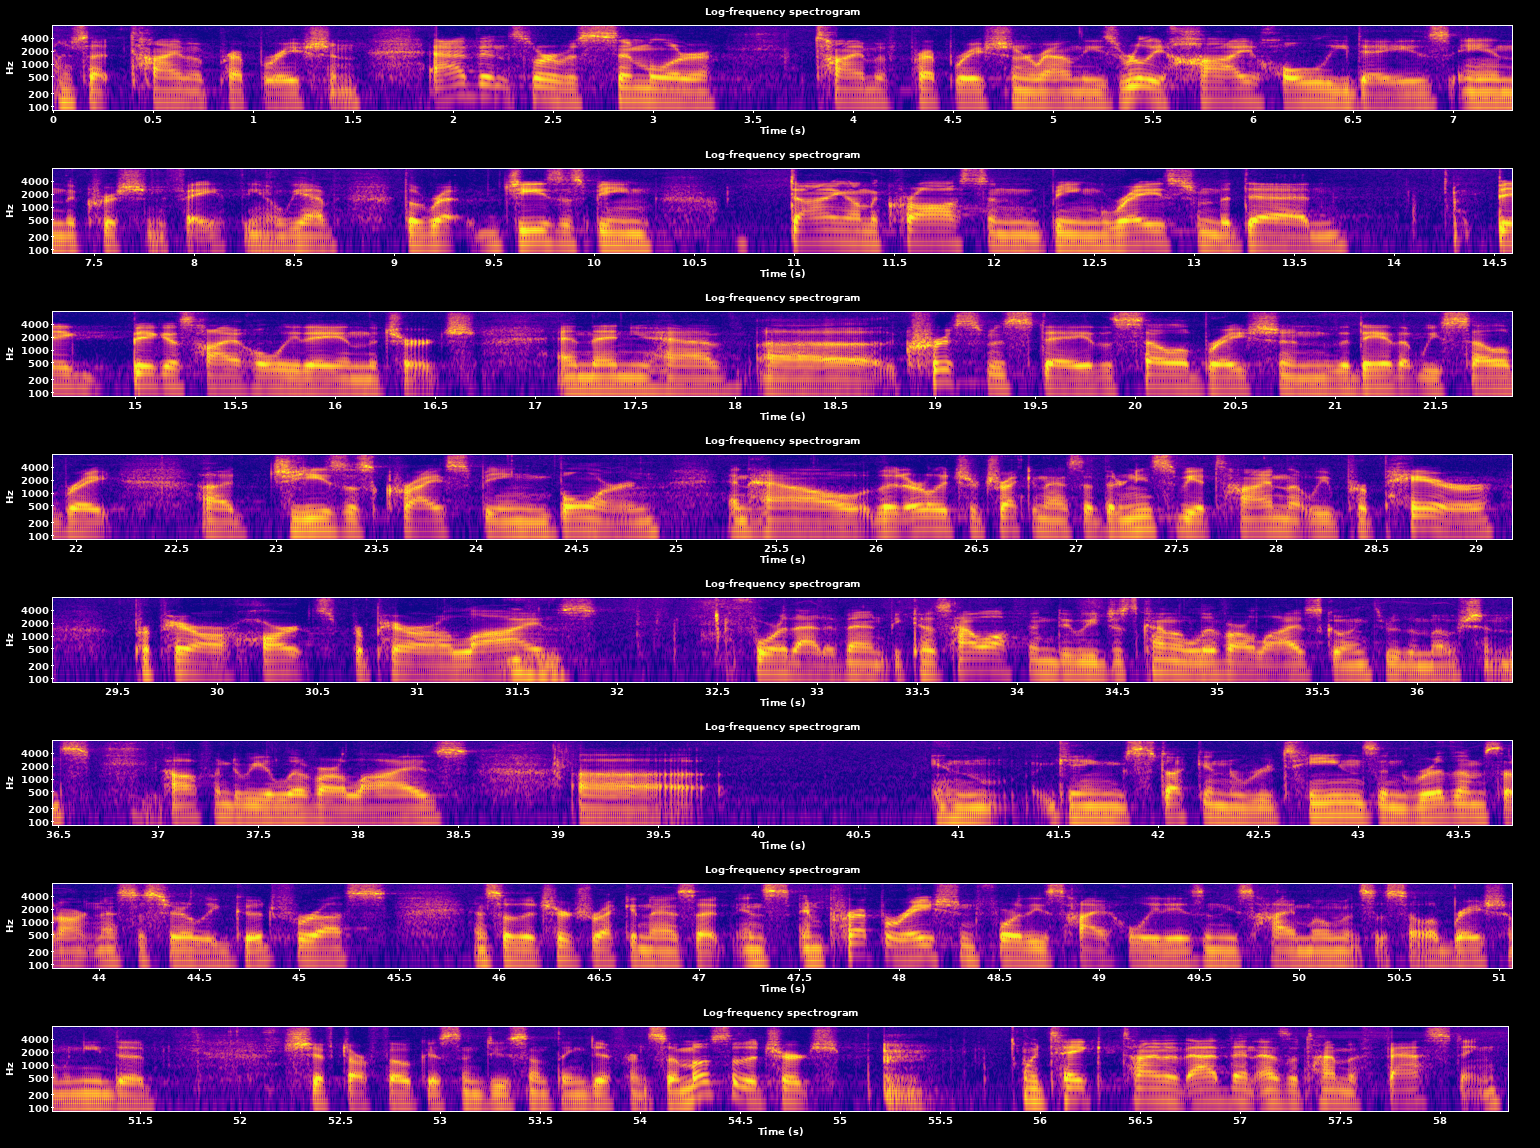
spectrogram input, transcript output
There's that time of preparation. Advent sort of a similar time of preparation around these really high holy days in the Christian faith. You know, we have the re- Jesus being dying on the cross and being raised from the dead, big biggest high holy day in the church, and then you have uh, Christmas Day, the celebration, the day that we celebrate uh, Jesus Christ being born, and how the early church recognized that there needs to be a time that we prepare, prepare our hearts, prepare our lives for that event because how often do we just kind of live our lives going through the motions? How often do we live our lives uh, in getting stuck in routines and rhythms that aren't necessarily good for us? And so the church recognized that in, in preparation for these high holy days and these high moments of celebration, we need to shift our focus and do something different. So most of the church would take time of Advent as a time of fasting.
